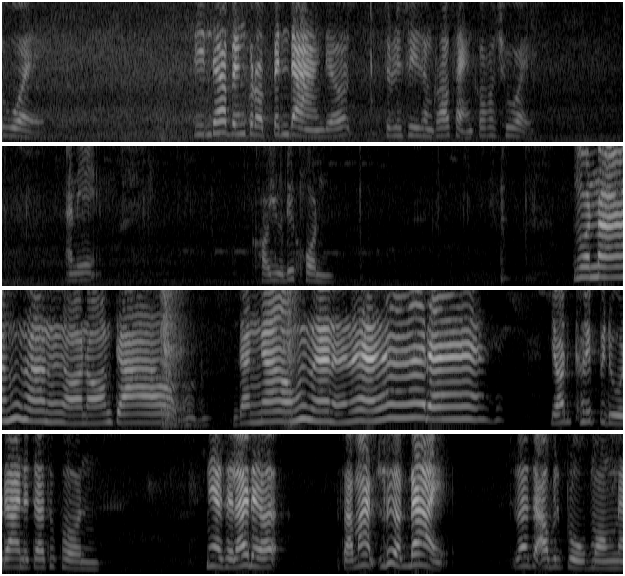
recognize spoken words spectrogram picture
ด้วย ดินถ้าเป็นกรดเป็นด่าง เดี๋ยวจุลินทรีย์สังเคราะห์แสงก็ช่วย อันนี้ ขออยู่ด้วยคน นวลนางหึ่งนางหนอน้องเจ้า ดังเงาหึ่งนาหนึ่งนางแดย้อนคลิปไปดูได้นะจ๊ะทุกคน เนี่ยเสร็จแล้วเดี๋ยวสามารถเลือกได้ว่าจะเอาไปปลูกมองไหน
